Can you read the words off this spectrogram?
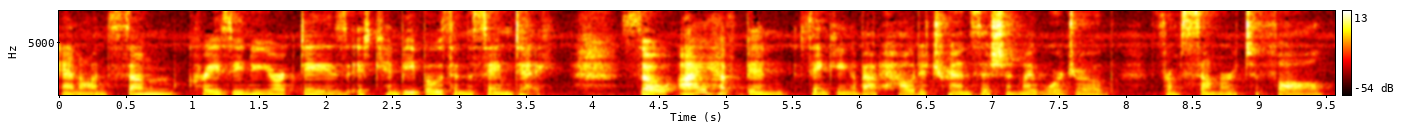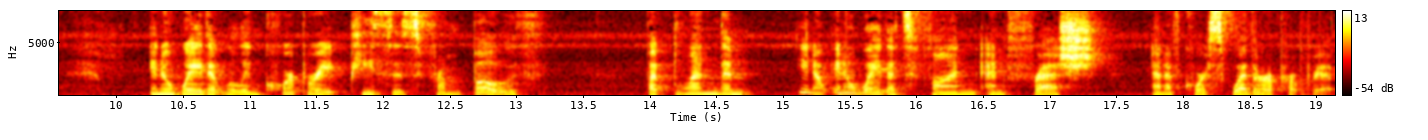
And on some crazy New York days, it can be both in the same day. So I have been thinking about how to transition my wardrobe from summer to fall in a way that will incorporate pieces from both, but blend them, you know, in a way that's fun and fresh and, of course, weather appropriate.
